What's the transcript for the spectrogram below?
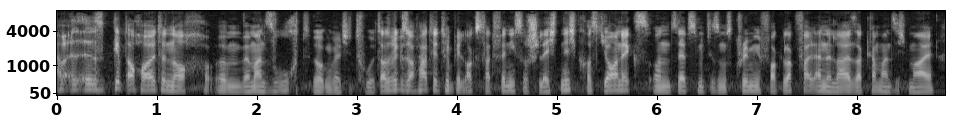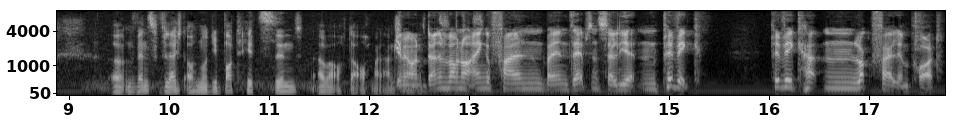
aber es gibt auch heute noch, ähm, wenn man sucht, irgendwelche Tools. Also wie gesagt, HTTP Logstart finde ich so schlecht nicht, kostet ja nichts und selbst mit diesem Screaming Frog Logfile Analyzer kann man sich mal äh, und wenn es vielleicht auch nur die Bot-Hits sind, aber auch da auch mal anschauen. Genau, und dann war mir noch eingefallen bei den selbst installierten Pivik. Pivik hat einen Logfile-Import.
